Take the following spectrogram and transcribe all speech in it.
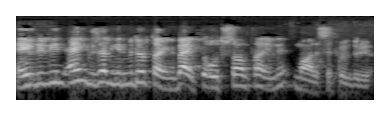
evliliğin en güzel 24 ayını belki de 36 ayını maalesef öldürüyor.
